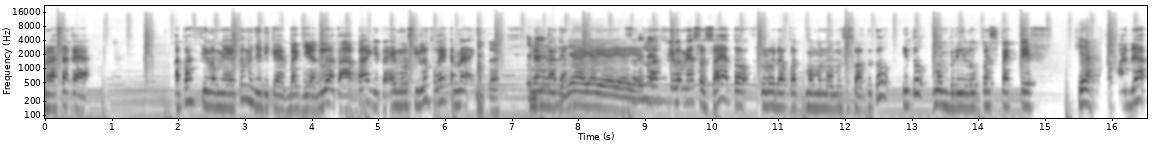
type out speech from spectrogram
merasa kayak apa filmnya itu menjadi kayak bagian lu atau apa gitu. Emosi lu pokoknya kena gitu dan Benar. kadang iya iya iya. iya. setelah filmnya selesai atau lu dapat momen-momen sesuatu tuh itu memberi lu perspektif Iya. kepada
